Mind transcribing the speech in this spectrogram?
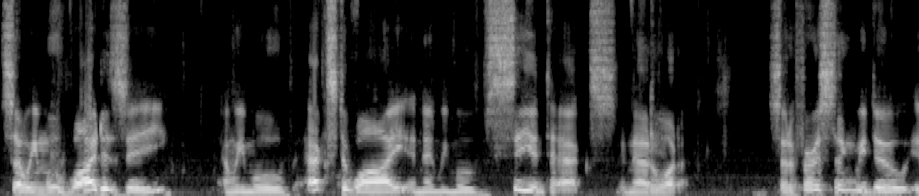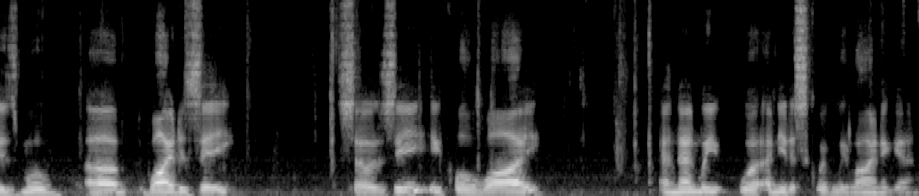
So we move Y to Z, and we move X to Y, and then we move C into X in that order. So the first thing we do is move um, Y to Z. So Z equal Y. And then we, well, I need a squiggly line again.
